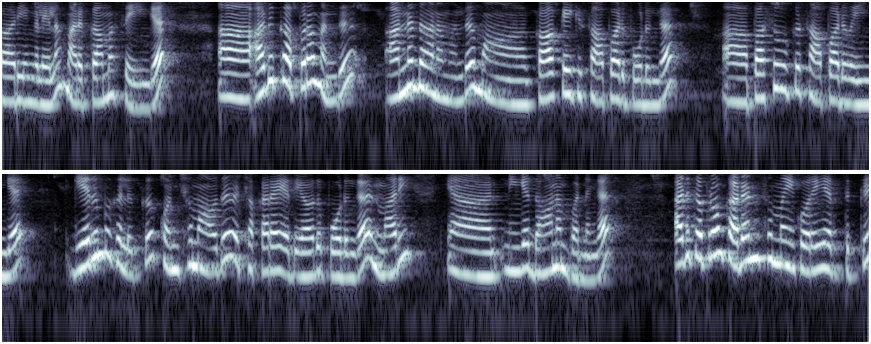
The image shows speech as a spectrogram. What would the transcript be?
காரியங்களை எல்லாம் மறக்காமல் செய்யுங்க அதுக்கப்புறம் வந்து அன்னதானம் வந்து மா காக்கைக்கு சாப்பாடு போடுங்க. பசுவுக்கு சாப்பாடு வைங்க. எறும்புகளுக்கு கொஞ்சமாவது சர்க்கரை எதையாவது போடுங்க. இந்த மாதிரி நீங்கள் தானம் பண்ணுங்கள் அதுக்கப்புறம் கடன் சுமை குறையறதுக்கு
